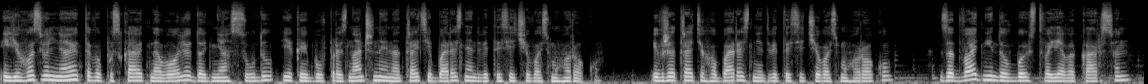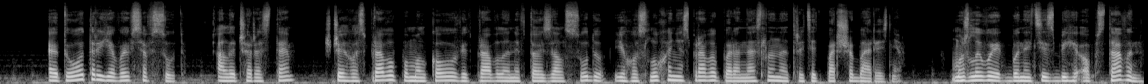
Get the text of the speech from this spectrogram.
І його звільняють та випускають на волю до дня суду, який був призначений на 3 березня 2008 року. І вже 3 березня 2008 року, за два дні до вбивства Єви Карсон, Етуотер явився в суд, але через те, що його справу помилково відправили не в той зал суду, його слухання справи перенесли на 31 березня. Можливо, якби не ці збіги обставин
